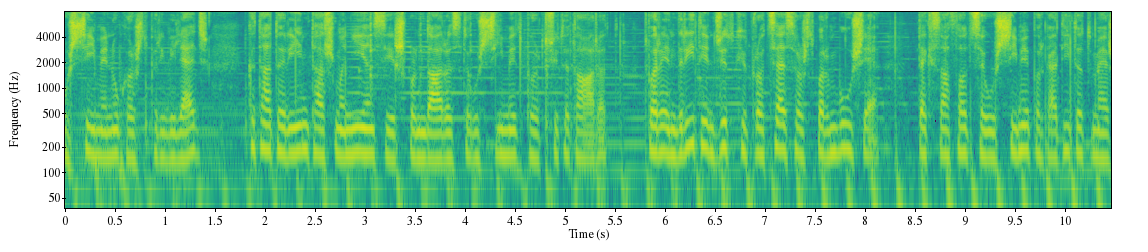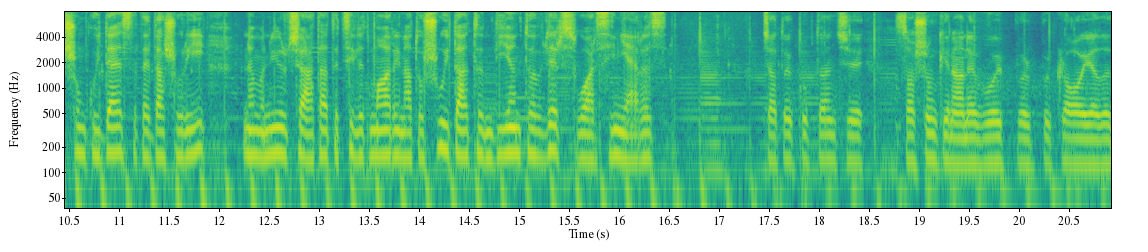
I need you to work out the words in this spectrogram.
ushqimi nuk është privilegj, Këta të rinj tashmë njihen si shpërndarës të ushqimit për qytetarët. Për Endritin gjithë ky proces është përmbushje, teksa thotë se ushqimi përgatitet me shumë kujdes dhe dashuri, në mënyrë që ata të cilët marrin ato shujta të ndihen të vlerësuar si njerëz. Qaty e kupton që sa shumë kanë nevojë për përkrahje dhe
